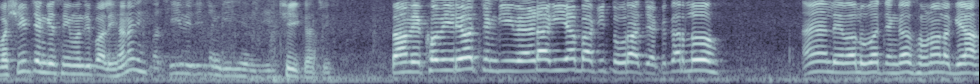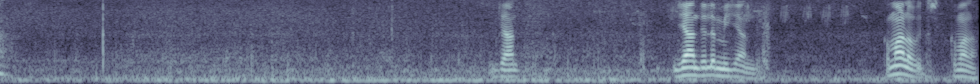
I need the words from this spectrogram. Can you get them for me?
ਵੱਛੀ ਵੀ ਚੰਗੇ ਸੀਮਨ ਦੀ ਪਾਲੀ ਹੈ ਨਾ ਜੀ ਵੀਰ ਜੀ ਚੰਗੀ ਜੇ ਵੀਰ ਜੀ। ਠੀਕ ਆ ਜੀ। ਤਾਂ ਵੇਖੋ ਵੀਰਿਓ ਚੰਗੀ ਵੈੜ ਆ ਗਈ ਆ ਬਾਕੀ ਤੋਰਾ ਚੈੱਕ ਕਰ ਲਓ। ਐ ਲੈਵਲ ਲੂਆ ਚੰਗਾ ਸੋਹਣਾ ਲੱਗਿਆ। ਜਾਂ ਜਾਂਦੇ ਲੰਮੀ ਜਾਂਦੇ। ਕਮਾ ਲਓ ਵਿੱਚ ਕਮਾ ਲਓ।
